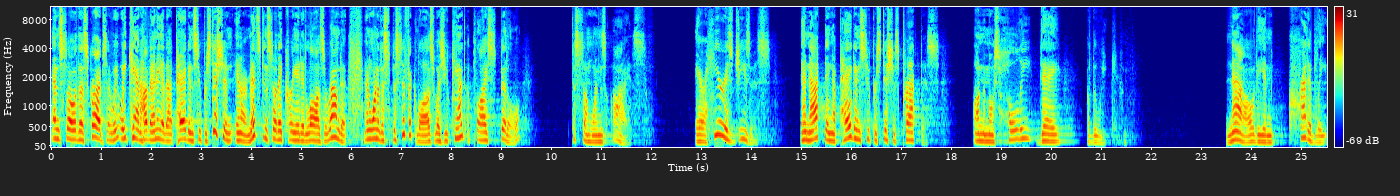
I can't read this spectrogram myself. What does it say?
And so the scribes said, we, we can't have any of that pagan superstition in our midst. And so they created laws around it. And one of the specific laws was you can't apply spittle to someone's eyes. Ere here is Jesus enacting a pagan superstitious practice on the most holy day of the week. Now, the incredibly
